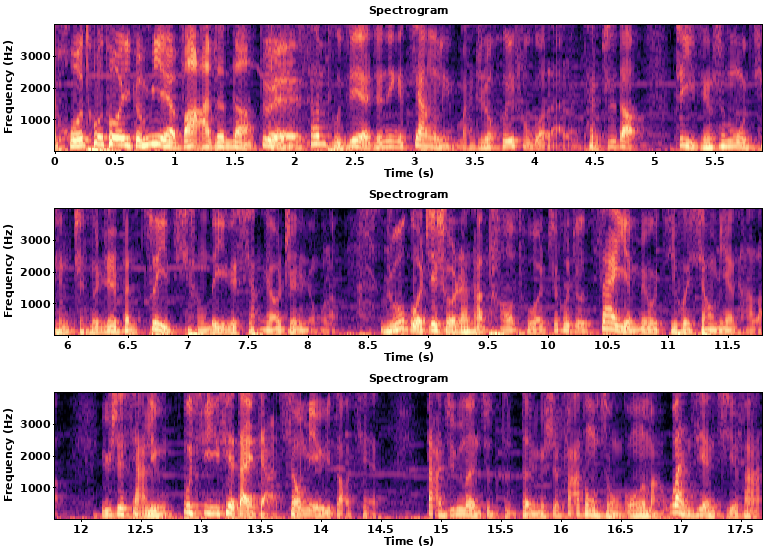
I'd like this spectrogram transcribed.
活脱脱一个灭霸，真的。对三浦介就那个将领嘛，这时候恢复过来了，他知道这已经是目前整个日本最强的一个降妖阵容了。如果这时候让他逃脱，之后就再也没有机会消灭他了。于是下令不惜一切代价消灭玉藻前。大军们就等等于是发动总攻了嘛，万箭齐发，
